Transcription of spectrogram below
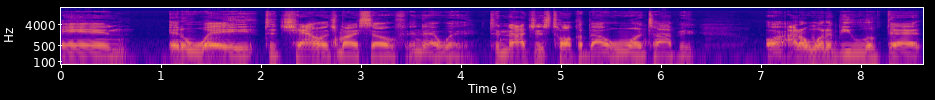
And in a way, to challenge myself in that way, to not just talk about one topic. Or I don't want to be looked at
